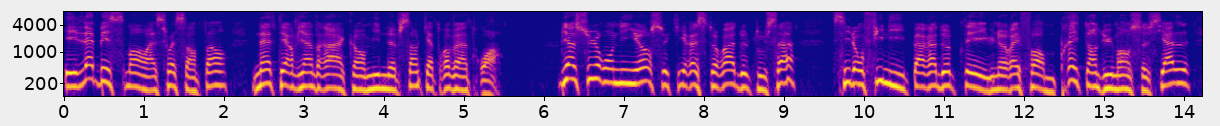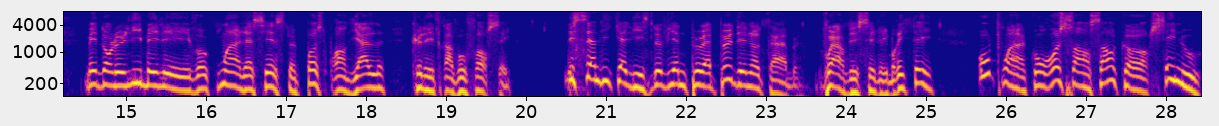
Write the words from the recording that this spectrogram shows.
et l'abaissement à 60 ans n'interviendra qu'en 1983. Bien sûr, on ignore ce qui restera de tout ça si l'on finit par adopter une réforme prétendument sociale, mais dont le libellé évoque moins la sieste postprandiale que les travaux forcés. Les syndicalistes deviennent peu à peu des notables, voire des célébrités, au point qu'on recense encore chez nous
